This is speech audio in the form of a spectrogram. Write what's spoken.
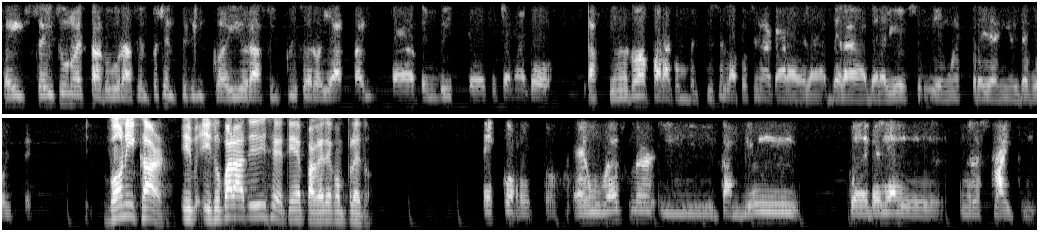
6'1 de estatura, 185 libras, 5 y 0 ya está, está invicto. Ese chamaco las tiene todas para convertirse en la próxima cara de la, de la, de la UFC y en una estrella en el deporte. Bonnie Carr. Y, y tú para ti dices que tiene el paquete completo. Es correcto. Es un wrestler y también puede pelear en el striking,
